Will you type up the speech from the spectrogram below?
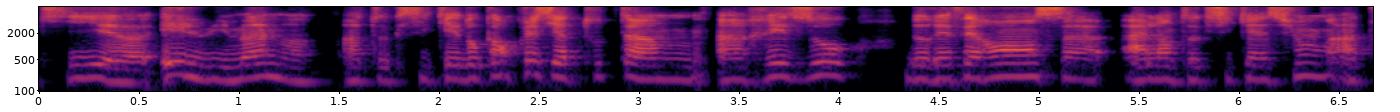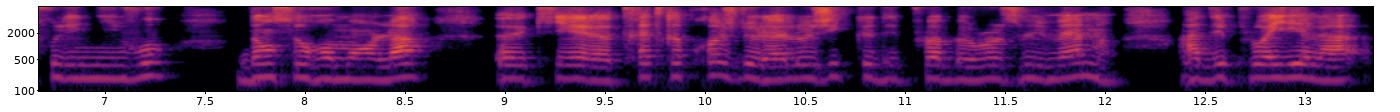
qui est lui-même intoxiqué. Donc en plus, il y a tout un, un réseau de références à l'intoxication à tous les niveaux dans ce roman-là, qui est très très proche de la logique que déploie Burroughs lui-même, à déployer la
